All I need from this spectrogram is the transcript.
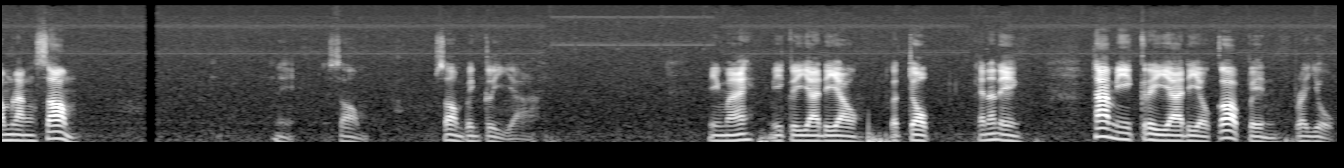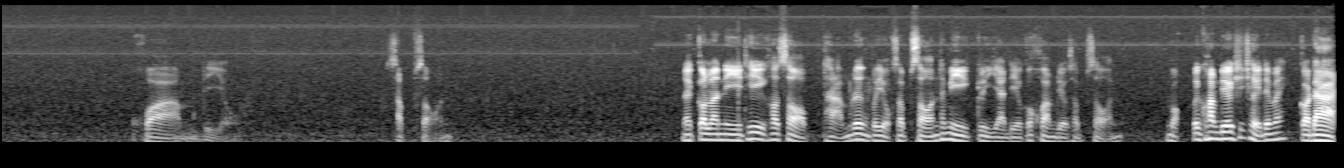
กำลังซ่อม นี่ ซ่อม ซ่อมเป็นกริยา มีอีกไหมมีกริยาเดียวก็จบแค่นั้นเอง ถ้ามีกริยาเดียวก็เป็นประโยค ความเดียว ซับซ้อน ในกรณีที่เขาสอบถามเรื่องประโยคซับซ้อน ถ้ามีกริยาเดียวก็ความเดียวซับซ้อน บอกเป็นความเดียวเฉยๆได้ไหมก็ได้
